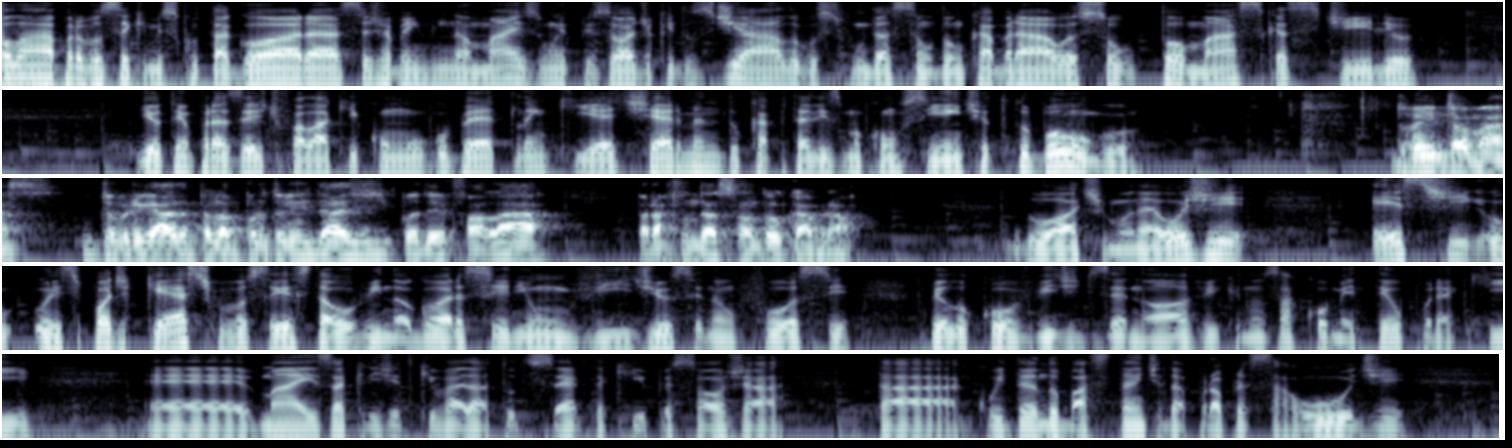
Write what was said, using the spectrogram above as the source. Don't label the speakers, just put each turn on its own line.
Olá para você que me escuta agora, seja bem-vindo a mais um episódio aqui dos Diálogos Fundação Dom Cabral. Eu sou o Tomás Castilho e eu tenho o prazer de falar aqui com o Hugo Betlen, que é chairman do Capitalismo Consciente. Tudo bom, Hugo?
Tudo bem, Tomás. Muito obrigado pela oportunidade de poder falar para a Fundação Dom Cabral.
Tudo ótimo, né? Hoje este, esse podcast que você está ouvindo agora seria um vídeo se não fosse pelo Covid-19 que nos acometeu por aqui. É, mas acredito que vai dar tudo certo aqui. O pessoal já está cuidando bastante da própria saúde.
